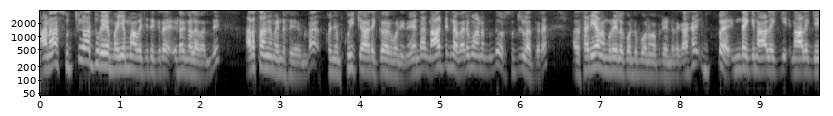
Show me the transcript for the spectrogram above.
ஆனால் சுற்றுலாத்துறையை மையமாக வச்சிருக்கிற இடங்களை வந்து அரசாங்கம் என்ன செய்யணும்னா கொஞ்சம் குயிக்காக ரிகவர் பண்ணிடணும் ஏன்னா நாட்டின் வருமானம் வந்து ஒரு சுற்றுலாத்துறை அதை சரியான முறையில் கொண்டு போகணும் அப்படின்றதுக்காக இப்போ இன்றைக்கு நாளைக்கு நாளைக்கு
